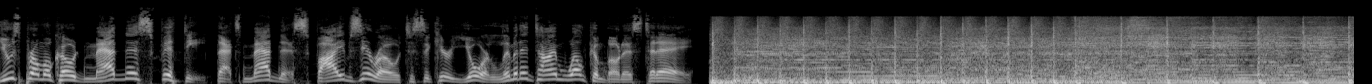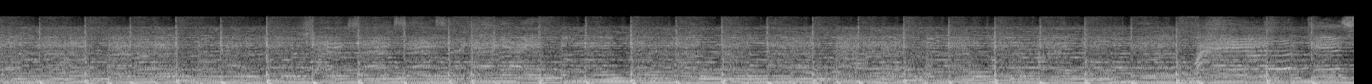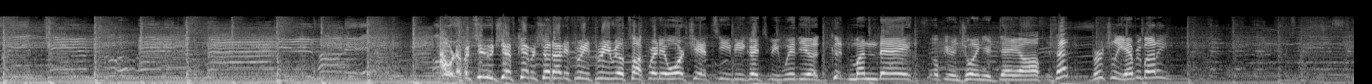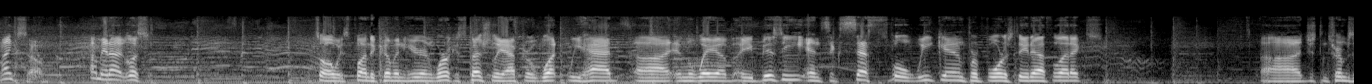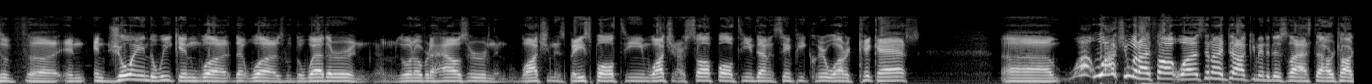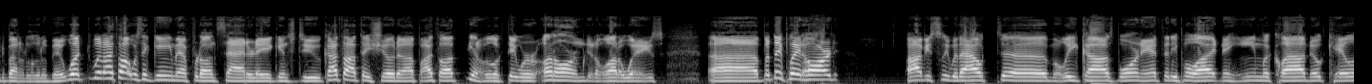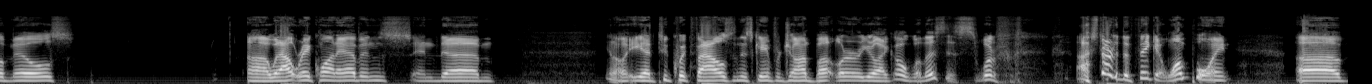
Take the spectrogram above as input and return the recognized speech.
Use promo code MADNESS50, that's MADNESS50, to secure your limited time welcome bonus today. Hour number two, Jeff Cameron Show 93.3 Real Talk Radio War Chant TV. Great to be with you. Good Monday. Hope you're enjoying your day off. Is that virtually everybody? I think so. I mean, I listen. It's always fun to come in here and work, especially after what we had uh, in the way of a busy and successful weekend for Florida State athletics. Uh, just in terms of uh, in, enjoying the weekend wa- that was with the weather and, and, going over to Howser and then watching this baseball team, watching our softball team down at St. Pete Clearwater kick ass. Uh, watching what I thought was, and I documented this last hour, talked about it a little bit. What what I thought was a game effort on Saturday against Duke. I thought they showed up. I thought, you know, look, they were unarmed in a lot of ways, uh, but they played hard. Obviously, without uh, Malik Osborne, Anthony Polite, Naheem McLeod, no Caleb Mills uh, without RayQuan Evans, and um, you know he had two quick fouls in this game for John Butler. You're like, oh well, this is what. I started to think at one point uh,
